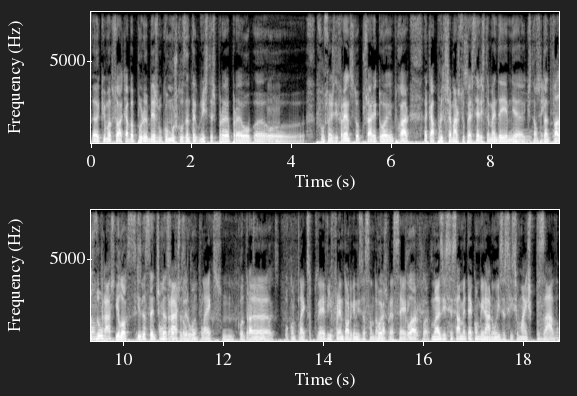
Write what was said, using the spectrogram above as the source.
ah, que uma pessoa acaba por, mesmo com músculos antagonistas para, para ah, oh, funções diferentes, estou a puxar e estou a empurrar, acaba por lhe chamar super séries também, daí a minha O- questão. sim, Portanto, o fazes um e logo de seguida, Exato. sem descanso, vais Contraste fazer o outro. complexo. Uhum. Contraste ou Ah, complexo. O complexo é diferente a organização da Pois, própria série, claro, claro, claro. mas essencialmente é combinar um exercício mais pesado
